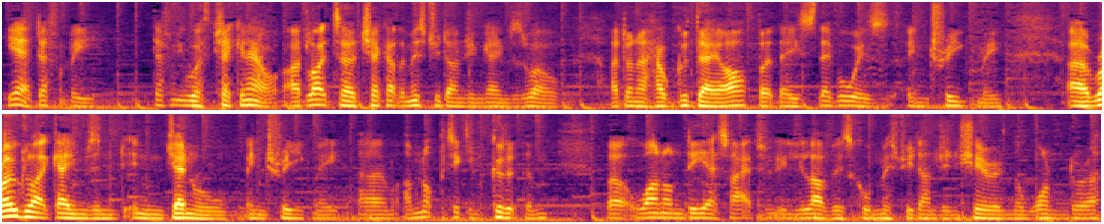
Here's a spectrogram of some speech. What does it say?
yeah, definitely definitely worth checking out. I'd like to check out the Mystery Dungeon games as well. I don't know how good they are, but they, they've always intrigued me. Uh, roguelike games in, in general intrigue me. Um, I'm not particularly good at them, but one on DS I absolutely love is called Mystery Dungeon Shiren the Wanderer.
